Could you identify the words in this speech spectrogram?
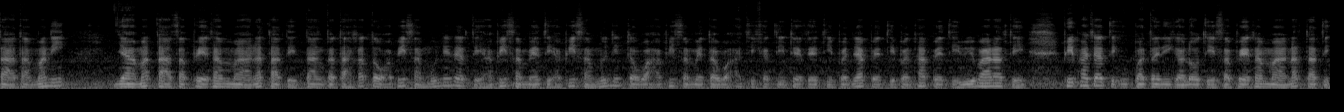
ตาธรรมนิ ยามตตาสัพเพธรรมานัตตาติตังตถาคตโตอภิสัมมุนิเตติอภิสัมเมติอภิสัมมุนิตวะอภิสัมเมตวะอจิกติเทเสติปัญญาเปติปัญทาเปติวิวารติพิพัชติอุปตนิกาโลติสัพเพธรรมานัตตติ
